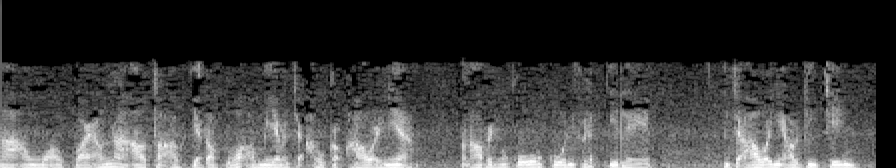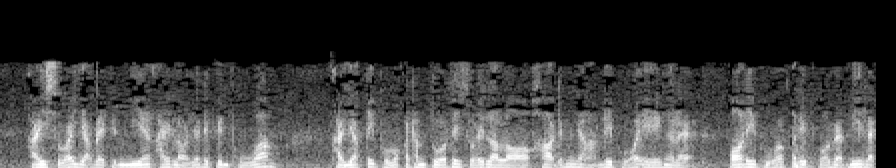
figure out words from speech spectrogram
นาเอางัวเอาควายเอาหน้าเอาต่อเอาเกียรติเอาผัวเอาเมียมันจะเอากับเอาไอเนี้ยมันเอาเป็นของกูของกูนี่เขาเรียกกิเลส มันจะเอาไอ้นี่เอาจริง ๆ ใครสวยอยากได้เป็นเมียใครหล่ออยากได้เป็นผัว ใครอยากได้ผัวก็ทำตัวได้สวยหล่อๆเข้าเดี๋ยวมันอยากได้ผัวเองแหละพอได้ผัวก็ได้ผัวแบบนี้แหละ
